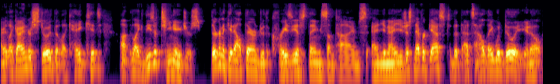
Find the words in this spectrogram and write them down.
right? Like I understood that like hey kids uh, like these are teenagers. They're going to get out there and do the craziest things sometimes and you know you just never guessed that that's how they would do it, you know.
